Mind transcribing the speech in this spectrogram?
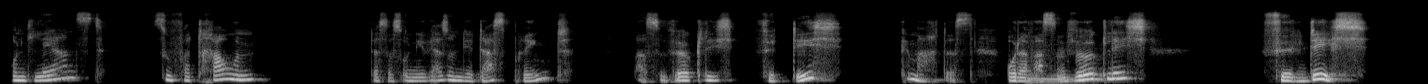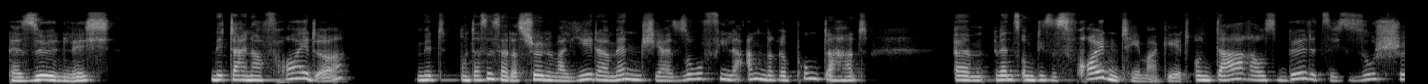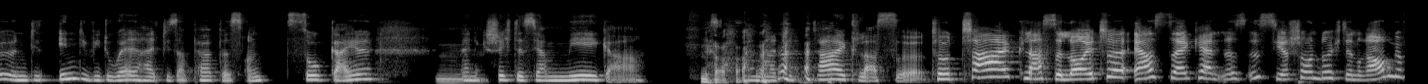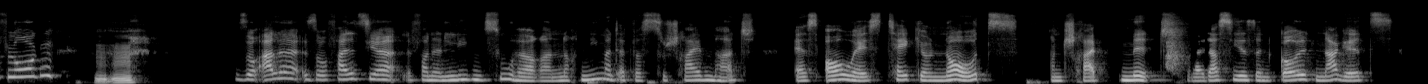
und lernst zu vertrauen, dass das Universum dir das bringt, was wirklich für dich gemacht ist oder was mhm. wirklich für dich persönlich mit deiner Freude, mit, und das ist ja das Schöne, weil jeder Mensch ja so viele andere Punkte hat, ähm, wenn es um dieses Freudenthema geht. Und daraus bildet sich so schön die, individuell halt dieser Purpose und so geil, Deine hm. Geschichte ist ja mega. Ja. total klasse. Total klasse, Leute. Erste Erkenntnis ist hier schon durch den Raum geflogen. Mhm. So alle, so falls ihr von den lieben Zuhörern noch niemand etwas zu schreiben hat, as always take your notes und schreibt mit, weil das hier sind Gold Nuggets,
